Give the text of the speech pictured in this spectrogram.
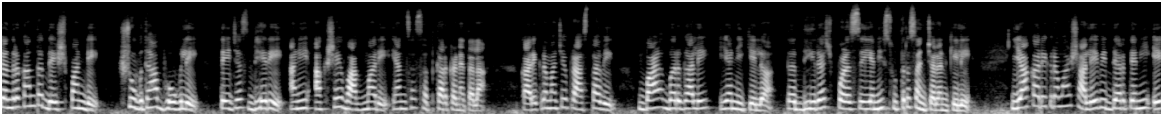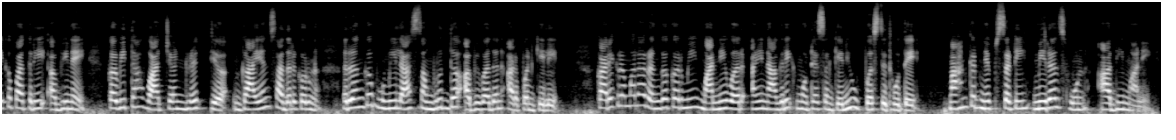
चंद्रकांत देशपांडे शुभदा भोगले तेजस ढेरे आणि अक्षय वाघमारे यांचा सत्कार करण्यात आला. कार्यक्रमाचे प्रास्ताविक बाळ बरगाले यांनी केलं तर धीरज पळसे यांनी सूत्रसंचालन केले. या कार्यक्रमात शालेय विद्यार्थ्यांनी एकपात्री अभिनय कविता वाचन नृत्य गायन सादर करून रंगभूमीला समृद्ध अभिवादन अर्पण केले. कार्यक्रमाला रंगकर्मी मान्यवर आणि नागरिक मोठ्या संख्येने उपस्थित होते. महानकर निप्ससाठी मिरजहून आदी माने.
